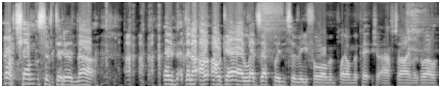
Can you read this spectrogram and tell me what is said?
more chance of doing that. And then I'll, I'll get uh, Led Zeppelin to reform and play on the pitch at half time as well.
